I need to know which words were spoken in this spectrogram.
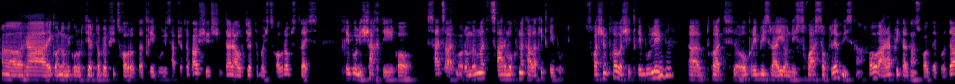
რა ეკონომიკურ ურთიერთობებში ცხოვრობდა ტყიბული საბჭოთა კავშირში და რა ურთიერთობაში ცხოვრობს დღეს. ტყიბულის შახტი იყო საწარმო, რომელმაც წარმოქმნა ქალაქი ტყიბული. სხვა შემთხვევაში ტყიბული თქვათ ოკრიბის რაიონის სხვა სოფლებისგან, ხო, არაფრით არ განსხვავდებოდა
